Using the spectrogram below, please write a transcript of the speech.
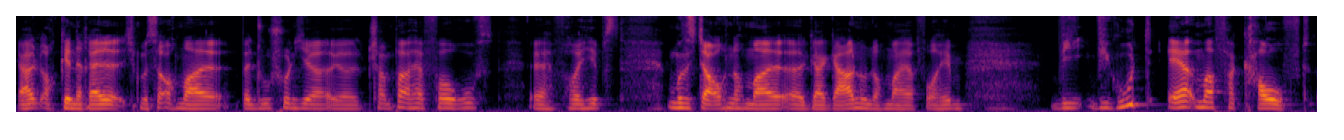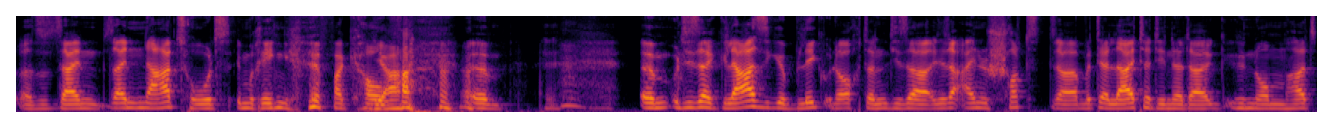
Ja, und auch generell, ich muss ja auch mal, wenn du schon hier äh, Jumper hervorrufst, äh, hervorhebst, muss ich da auch noch mal äh, Gargano noch mal hervorheben wie, wie gut er immer verkauft. Also sein, sein Nahtod im Ring verkauft. Ja. ähm, ähm, und dieser glasige Blick und auch dann dieser, dieser eine Shot da mit der Leiter, den er da genommen hat,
